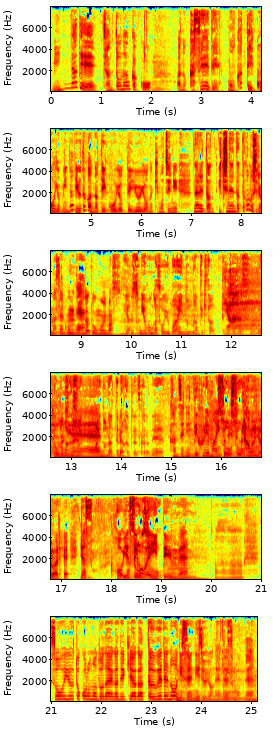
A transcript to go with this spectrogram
みんなでちゃんとなんかこう、うん。あの稼いで儲かっていこうよ。みんなで豊かになっていこうよっていうような気持ちになれた1年だったかもしれませんもんね、うん、だと思います。安日本がそういうマインドになってきたってことですよね。そうですね。マインドになってなかったですからね。完全にデフレマインドでしたから、うん、我々。安安い方がいいっていうね。そういうところの土台が出来上がった上での2024年ですもんね、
